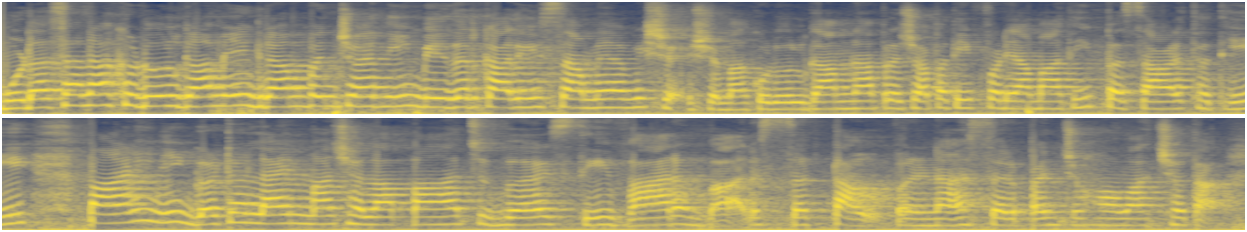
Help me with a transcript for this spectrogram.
મોડાસાના કડોલ ગામે ગ્રામ પંચાયતની બેદરકારી સામે આવી છે, જેમાં કડોલ ગામના પ્રજાપતિ ફળિયામાંથી પસાર થતી પાણીની ગટર લાઇનમાં છેલ્લા પાંચ વર્ષથી વારંવાર સત્તા ઉપરના સરપંચ હોવા છતાં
